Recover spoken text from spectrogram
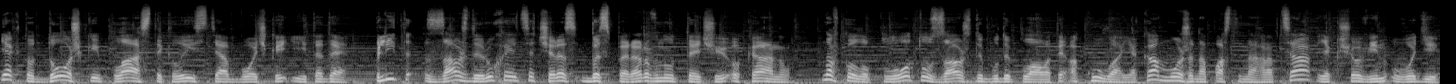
як то дошки, пластик, листя, бочки і т.д. Пліт завжди рухається через безперервну течію океану. Навколо плоту завжди буде плавати акула, яка може напасти на гравця, якщо він у воді.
